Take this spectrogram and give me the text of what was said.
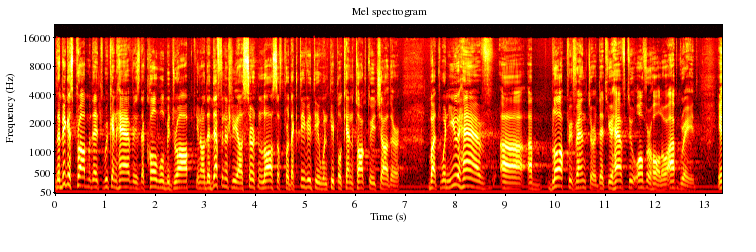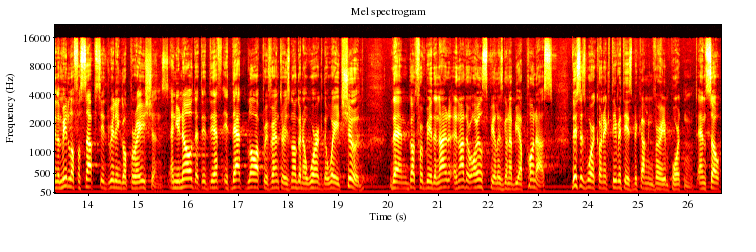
the biggest problem that we can have is the call will be dropped. You know, there definitely a certain loss of productivity when people can talk to each other. But when you have uh, a blow-up preventer that you have to overhaul or upgrade, in the middle of a subsea drilling operations, and you know that if that blow-up preventer is not going to work the way it should, then God forbid another, another oil spill is going to be upon us. This is where connectivity is becoming very important. And so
